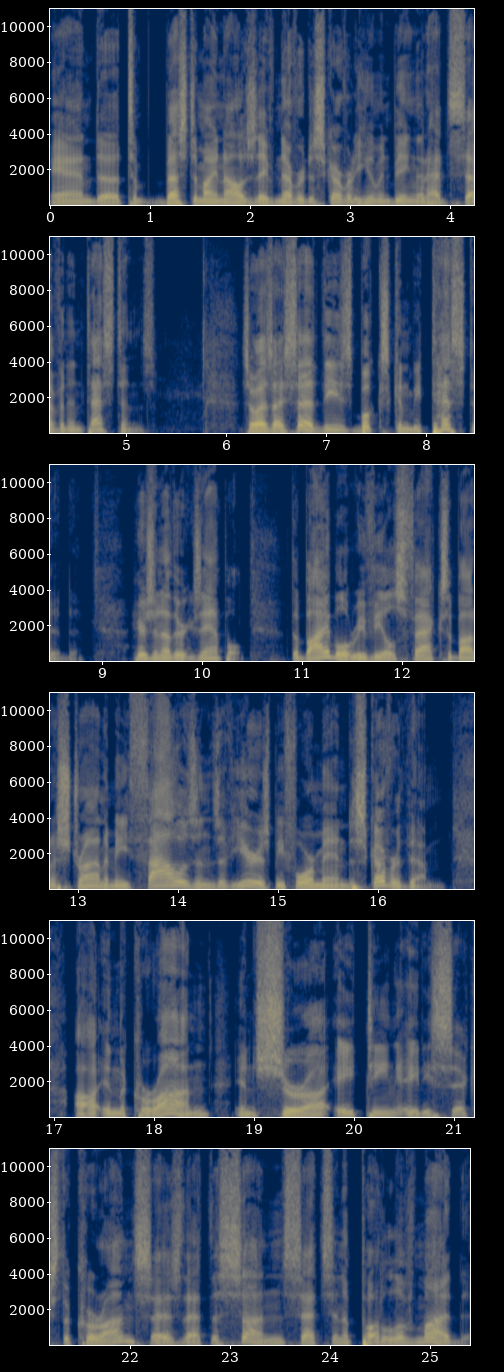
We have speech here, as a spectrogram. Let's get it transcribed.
and uh, to best of my knowledge, they've never discovered a human being that had seven intestines. So, as I said, these books can be tested. Here's another example. The Bible reveals facts about astronomy thousands of years before man discovered them. Uh, in the Quran, in Surah 1886, the Quran says that the sun sets in a puddle of mud.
